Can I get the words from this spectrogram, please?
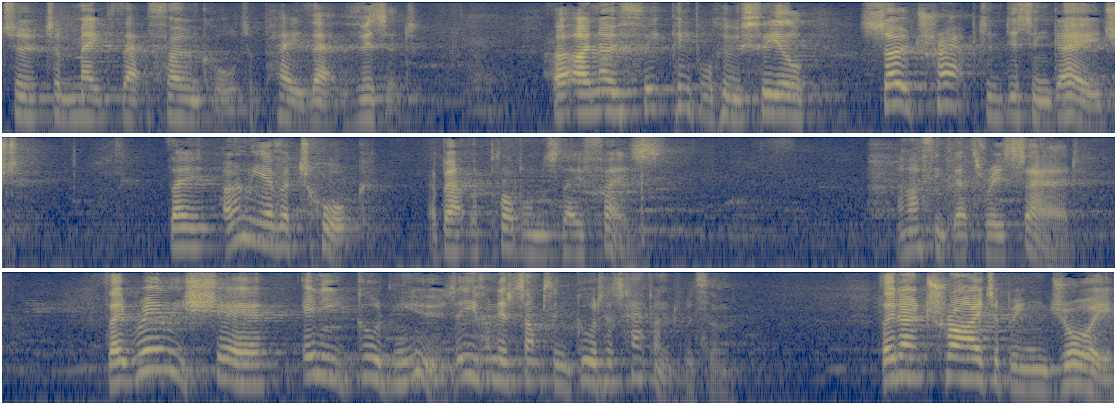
to, to make that phone call, to pay that visit. Uh, I know people who feel so trapped and disengaged, they only ever talk about the problems they face. And I think that's very sad. They rarely share any good news, even if something good has happened with them. They don't try to bring joy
